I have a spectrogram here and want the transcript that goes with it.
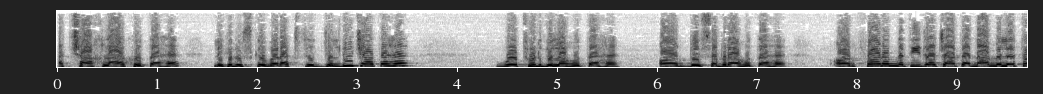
اچھا اخلاق ہوتا ہے، لیکن اس کے برعکس جو جلدی چاہتا ہے وہ تھوڑ دلا ہوتا ہے اور بے صبرا ہوتا ہے اور فوراً نتیجہ چاہتا ہے، نہ ملے تو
